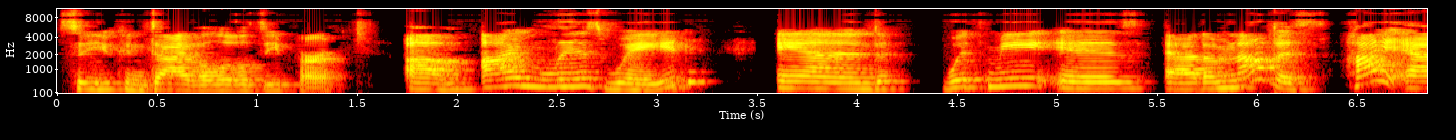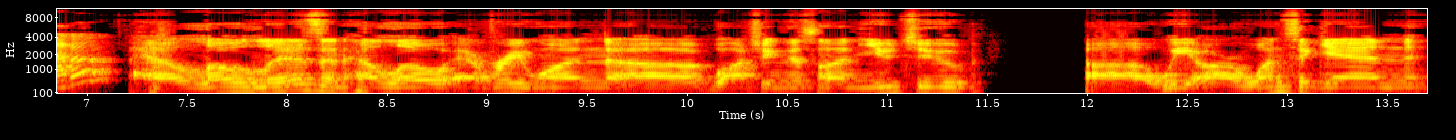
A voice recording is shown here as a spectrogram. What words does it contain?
so you can dive a little deeper. Um, I'm Liz Waid, and with me is Adam Navis. Hi, Adam. Hello, Liz, and hello, everyone uh, watching this on YouTube. Uh, we are once again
